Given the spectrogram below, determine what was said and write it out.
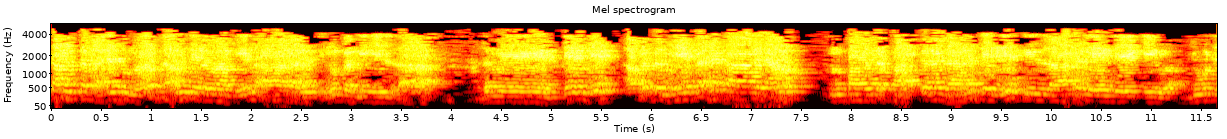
වෙනතන්ත බැලුමා දන් දෙනවා කියලා ආරම්භ නුඹ ගිහිල්ලා මේ දෙන්නේ අපිට මේ වැඩකාරයන් බවට පත් කරගන්න දෙන්නේ ඉල්ලාගෙන එන්නේ කිව්වා යුදක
